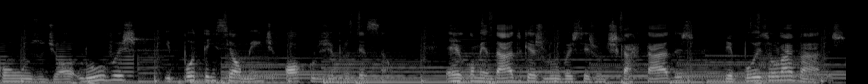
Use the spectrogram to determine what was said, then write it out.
com o uso de luvas e potencialmente óculos de proteção. É recomendado que as luvas sejam descartadas depois ou lavadas,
